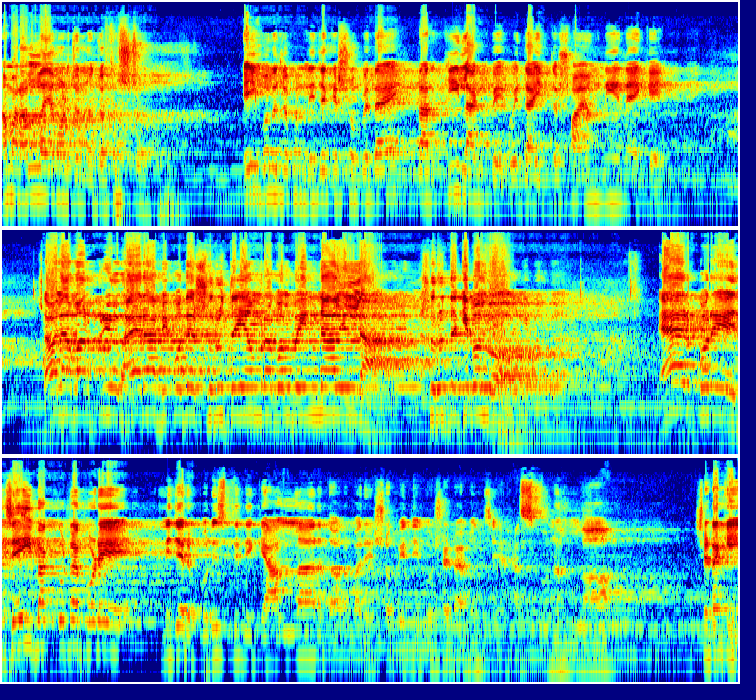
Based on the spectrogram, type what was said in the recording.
আমার আল্লাহ আমার জন্য যথেষ্ট। এই বলে যখন নিজেকে সঁপে দেয়, তার কি লাগবে? ওই দায়িত্ব স্বয়ং নিয়ে নেয় কে? তাহলে আমার প্রিয় ভাইয়েরা, বিপদের শুরুতেই আমরা বলব, ইন্না আলিল্লাহ শুরুতে কি বলব? এরপরে যেই বাক্যটা পড়ে নিজের পরিস্থিতিকে আল্লাহর দরবারে সঁপে দিব, সেটা হচ্ছে সেটা কি?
